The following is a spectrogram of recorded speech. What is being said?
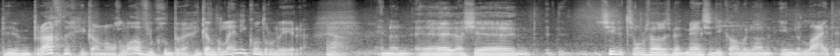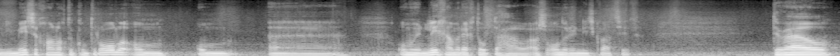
je bent prachtig, je kan ongelooflijk goed bewegen. Je kan het alleen niet controleren. Ja. En dan, eh, als je, je ziet het soms wel eens met mensen die komen dan in de light en die missen gewoon nog de controle om, om, eh, om hun lichaam rechtop te houden als ze onder in die squat zitten. Terwijl,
